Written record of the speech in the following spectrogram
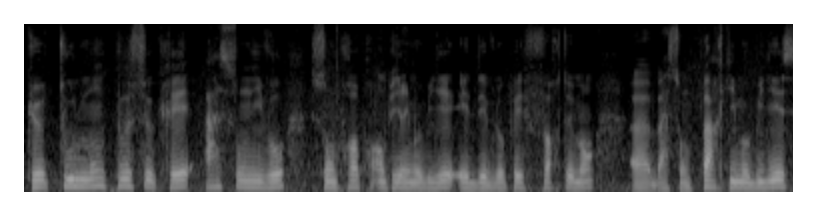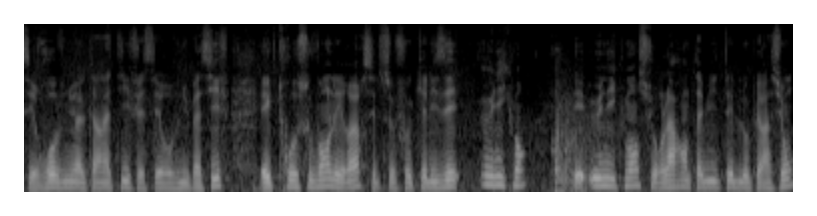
que tout le monde peut se créer à son niveau son propre empire immobilier et développer fortement euh, bah, son parc immobilier, ses revenus alternatifs et ses revenus passifs. Et que trop souvent l'erreur c'est de se focaliser uniquement et uniquement sur la rentabilité de l'opération,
